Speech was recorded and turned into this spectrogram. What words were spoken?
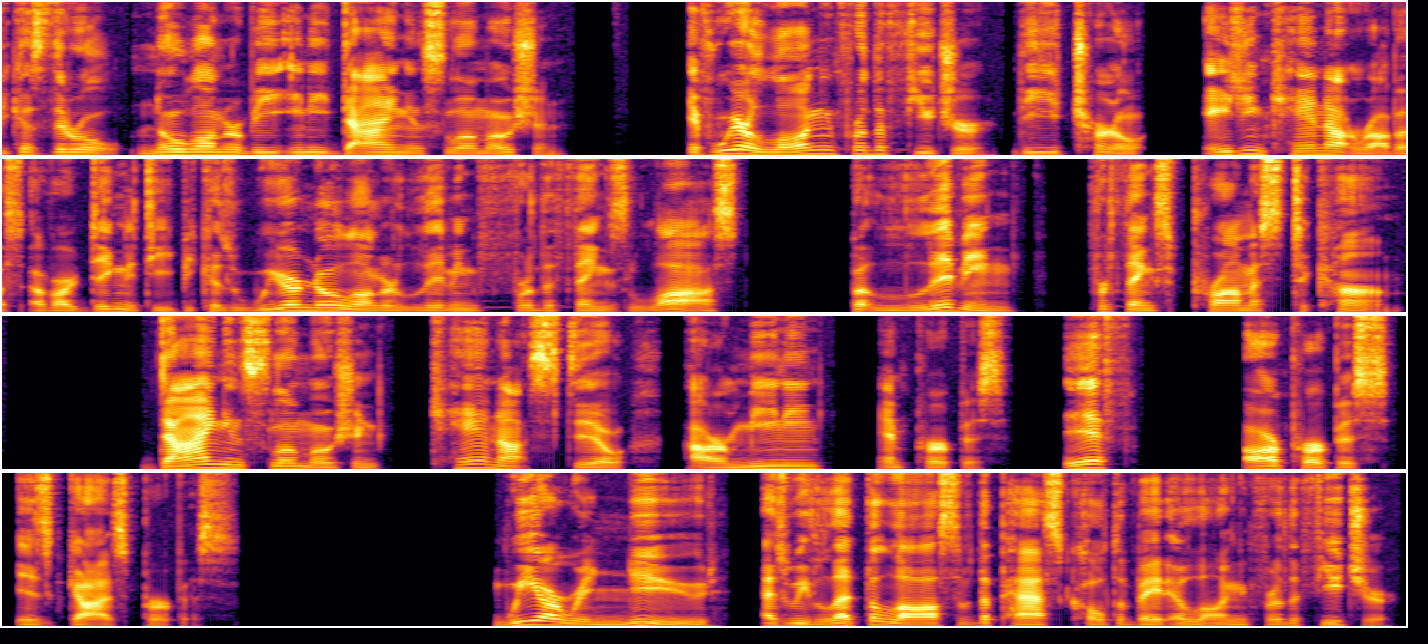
because there will no longer be any dying in slow motion. If we are longing for the future, the eternal, aging cannot rob us of our dignity because we are no longer living for the things lost, but living for things promised to come. Dying in slow motion cannot steal our meaning and purpose if our purpose is God's purpose. We are renewed as we let the loss of the past cultivate a longing for the future.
